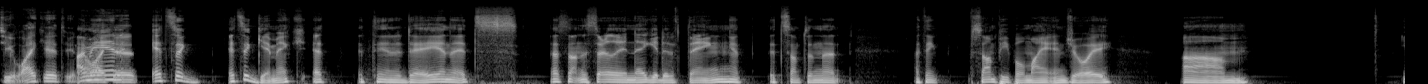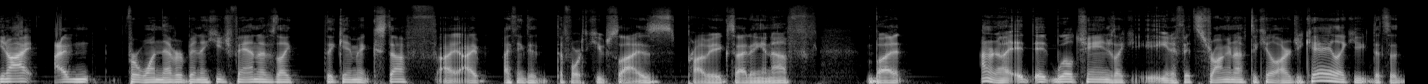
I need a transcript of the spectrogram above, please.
do you like it? Do you not I mean, like it? it's a it's a gimmick at at the end of the day, and it's that's not necessarily a negative thing. It, it's something that I think some people might enjoy. Um, you know, I I've for one never been a huge fan of like the gimmick stuff. I I, I think that the fourth cube slide is probably exciting enough, but I don't know. It, it will change. Like you know, if it's strong enough to kill RGK, like you, that's a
